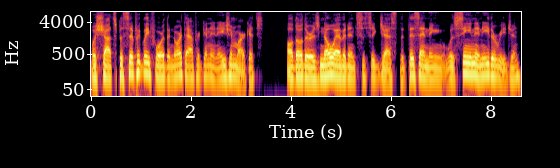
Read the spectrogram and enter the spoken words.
was shot specifically for the North African and Asian markets, although there is no evidence to suggest that this ending was seen in either region.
